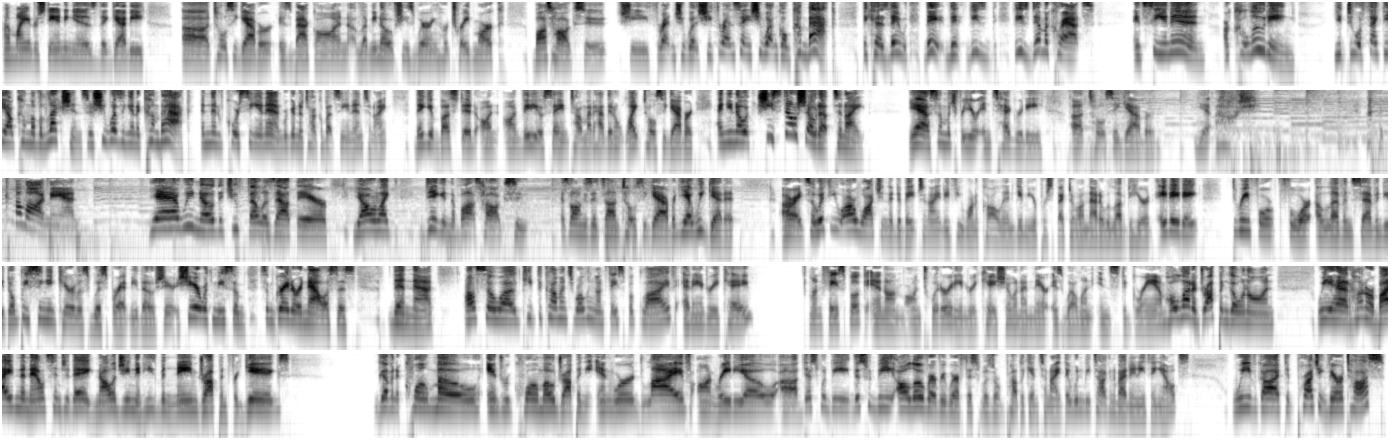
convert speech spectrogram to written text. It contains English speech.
Uh, my understanding is that Gabby uh, Tulsi Gabbard is back on. Let me know if she's wearing her trademark boss hog suit. She threatened she was she threatened saying she wasn't going to come back because they, they they these these Democrats and CNN are colluding to affect the outcome of elections. So she wasn't going to come back. And then of course CNN. We're going to talk about CNN tonight. They get busted on on video saying talking about how they don't like Tulsi Gabbard. And you know? She still showed up tonight. Yeah, so much for your integrity, uh, Tulsi Gabbard. Yeah. Oh, she... come on, man. Yeah, we know that you fellas out there, y'all are like digging the boss hog suit as long as it's on Tulsi Gabbard. Yeah, we get it. All right. So if you are watching the debate tonight, if you want to call in, give me your perspective on that. I would love to hear it. 888 344 1170. Don't be singing Careless Whisper at me, though. Share, share with me some, some greater analysis than that. Also, uh, keep the comments rolling on Facebook Live at Andrea Kaye on Facebook and on, on Twitter at Andrea Kaye Show, and I'm there as well on Instagram. Whole lot of dropping going on. We had Hunter Biden announcing today, acknowledging that he's been name dropping for gigs. Governor Cuomo, Andrew Cuomo, dropping the N word live on radio. Uh, this would be this would be all over everywhere if this was a Republican tonight. They wouldn't be talking about anything else. We've got Project Veritas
